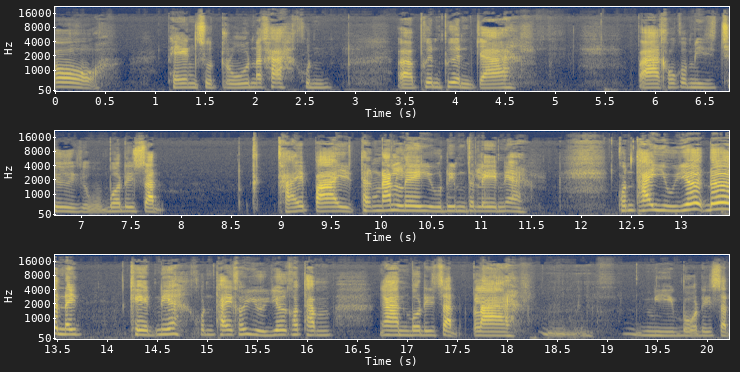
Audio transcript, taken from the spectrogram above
ก็แพงสุดหรูนะคะ คุณเพื่อนเพื่อนๆจ้าปลาเขาก็มีชื่ออยู่บริษัท ขายปลาทั้งนั้นเลยอยู่ริมทะเลเนี่ย คนไทยอยู่เยอะเด้อในเขตเนี้ยคนไทยเขาอยู่เยอะเขาทำ งานบริษัทปลา มีบริษัท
